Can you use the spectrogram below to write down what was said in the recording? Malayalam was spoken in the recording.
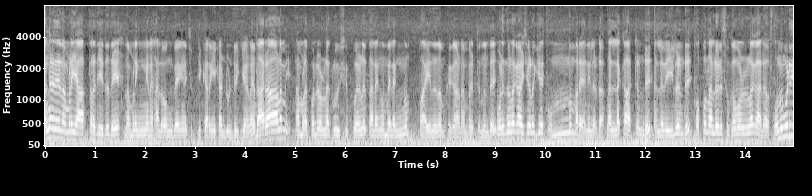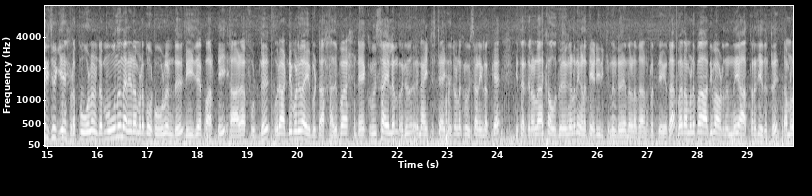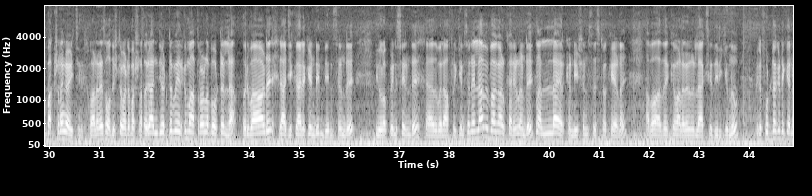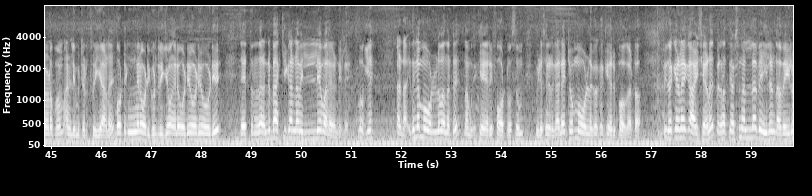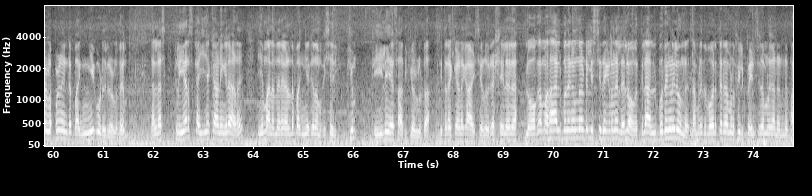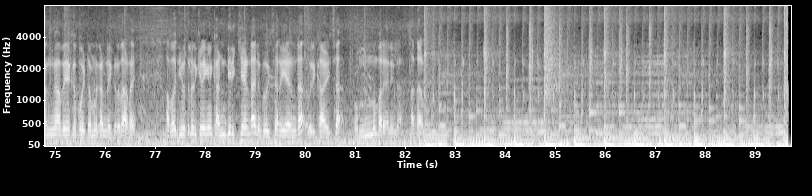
അങ്ങനെ നമ്മൾ യാത്ര ചെയ്തത് നമ്മളിങ്ങനെ ഹലോങ് ബേ ഇങ്ങനെ ചുറ്റിക്കറങ്ങി കണ്ടുകൊണ്ടിരിക്കുകയാണ് ധാരാളം നമ്മളെ പോലെയുള്ള ക്രൂസ് ഷിപ്പുകൾ തലങ്ങും വിലങ്ങും പായുന്നത് നമുക്ക് കാണാൻ പറ്റുന്നുണ്ട്. മുകളിൽ നിന്നുള്ള കാഴ്ചകളൊക്കെ ഒന്നും പറയാനില്ല കേട്ടോ നല്ല കാറ്റുണ്ട് നല്ല വെയിലുണ്ട് ഒപ്പം നല്ലൊരു സുഖമുള്ള കാലാവസ്ഥ. ഒന്നും കൂടി തിരിച്ചു നോക്കിയേ. ഇവിടെ പൂളുണ്ട്. മൂന്ന് നിലയാണ് നമ്മുടെ ബോട്ട്. പൂളുണ്ട് ഡി ജെ പാർട്ടി താഴെ ഫുഡ്. ഒരു അടിപൊളി വൈബ് അതിപ്പോ ഡേ ക്രൂസ് ആയാലും ഒരു നൈറ്റ് സ്റ്റേ ചെയ്തിട്ടുള്ള ക്രൂസ് ആണെങ്കിലും ഒക്കെ ഇത്തരത്തിലുള്ള കൗതുകങ്ങൾ നിങ്ങളെ തേടിയിരിക്കുന്നുണ്ട് എന്നുള്ളതാണ് പ്രത്യേകത. അപ്പൊ നമ്മളിപ്പോ ആദ്യം അവിടെ നിന്ന് യാത്ര ചെയ്തിട്ട് നമ്മൾ ഭക്ഷണം കഴിച്ച് വളരെ സ്വാദിഷ്ടമായിട്ട് ഭക്ഷണം. ഒരു അഞ്ചെട്ട് പേർക്ക് മാത്രമുള്ള ബോട്ടല്ല ഒരുപാട് രാജ്യക്കാരൊക്കെ ഉണ്ട് ഇന്ത്യൻസ് ഉണ്ട് യൂറോപ്യൻസ് ഉണ്ട് അതുപോലെ ആഫ്രിക്കൻസ് ഉണ്ട് എല്ലാ വിഭാഗം ആൾക്കാരുകളുണ്ട്. നല്ല എയർ കണ്ടീഷൻ സിസ്റ്റം ഒക്കെയാണ്. അപ്പോൾ അതൊക്കെ വളരെ റിലാക്സ് ചെയ്തിരിക്കുന്നു. പിന്നെ ഫുഡൊക്കെ ടിക്കറ്റിനോടൊപ്പം അൺലിമിറ്റഡ് ഫ്രീ ആണ്. ബോട്ട് ഇങ്ങനെ ഓടിക്കൊണ്ടിരിക്കും. അങ്ങനെ ഓടി ഓടി ഓടി എത്തുന്നത് എന്റെ ബാക്കിൽ കാണുന്ന വലിയ മല കണ്ടില്ലേ? നോക്കിയേ. കണ്ട ഇതിന്റെ മുകളിൽ വന്നിട്ട് നമുക്ക് കയറി ഫോട്ടോസും വീഡിയോസും എടുക്കാൻ ഏറ്റവും മുകളിലേക്കൊക്കെ കയറി പോകാം കേട്ടോ. ഇതൊക്കെയാണ് കാഴ്ചകൾ പിന്നെ അത്യാവശ്യം നല്ല വെയിലുണ്ടാവും വെയിലുള്ളപ്പോഴാണ് ഇതിന്റെ ഭംഗി കൂടുതലുള്ളത്. നല്ല ക്ലിയർ സ്കൈയൊക്കെ ആണെങ്കിലാണ് ഈ മലനിരകളുടെ ഭംഗിയൊക്കെ നമുക്ക് ശരിക്കും ഫീൽ ചെയ്യാൻ സാധിക്കുള്ളൂ കേട്ടോ ഇത്രയൊക്കെയാണ് കാഴ്ചകൾ ഒരു രക്ഷയിലല്ല ലോക മഹാത്ഭുതങ്ങൾ എന്ന് പറഞ്ഞിട്ട് ലിസ്റ്റ് ചെയ്തേക്കണമെന്നല്ല ലോകത്തിലെ അത്ഭുതങ്ങളിലൊന്ന്. നമ്മൾ ഇതുപോലെ തന്നെ നമ്മൾ ഫിലിപ്പൈൻസിൽ നമ്മൾ കണ്ടിട്ടുണ്ട്. പങ്ങാബയൊക്കെ പോയിട്ട് നമ്മൾ കണ്ടേക്കുന്നതാണ് അപ്പോൾ ജീവിതത്തിൽ ഒരിക്കലെങ്കിലും കണ്ടിരിക്കേണ്ട അനുഭവിച്ചറിയേണ്ട ഒരു കാഴ്ച ഒന്നും പറയാനില്ല. അതാണ്.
